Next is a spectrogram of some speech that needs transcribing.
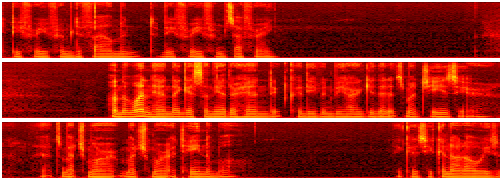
To be free from defilement, to be free from suffering. On the one hand, I guess on the other hand, it could even be argued that it's much easier. It's much more, much more attainable. Because you cannot always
